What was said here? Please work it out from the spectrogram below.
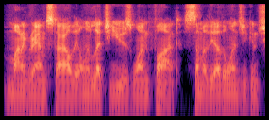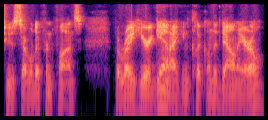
monogram style, they only let you use one font. Some of the other ones you can choose several different fonts. But right here again, I can click on the down arrow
